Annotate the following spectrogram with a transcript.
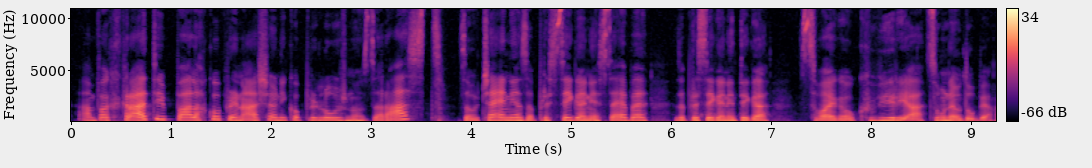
ampak hkrati pa lahko prinašajo neko priložnost za rast, za učenje, za preseganje sebe, za preseganje tega svojega okvirja, cune obdobja.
